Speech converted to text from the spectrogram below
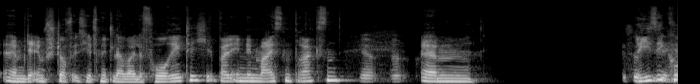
Ähm, der Impfstoff ist jetzt mittlerweile vorrätig bei, in den meisten Praxen. Ja. Ähm, Ist das Risiko-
